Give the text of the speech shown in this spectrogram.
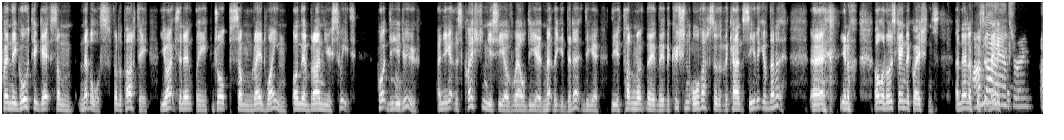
When they go to get some nibbles for the party, you accidentally drop some red wine on their brand new suite. What do you do? And you get this question you see of well do you admit that you did it? Do you do you turn the, the, the cushion over so that they can't see that you've done it? Uh, you know all of those kind of questions. And then of course I'm not answering.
